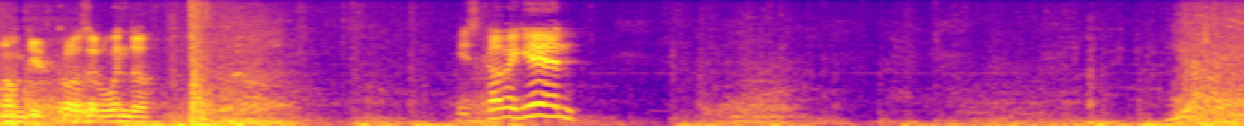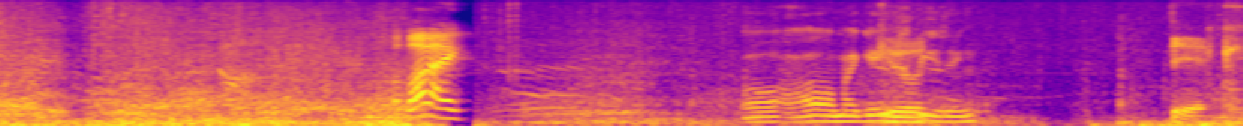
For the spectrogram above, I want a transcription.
Don't get close to the window. He's coming in! Bye-bye! Oh, oh, my game's Dude. freezing. Dick.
